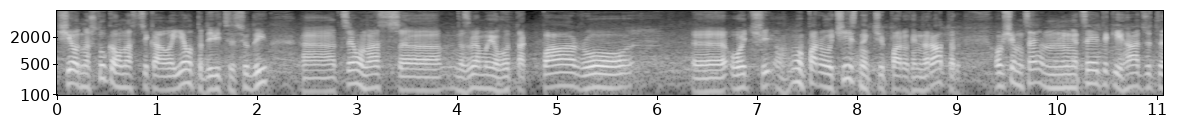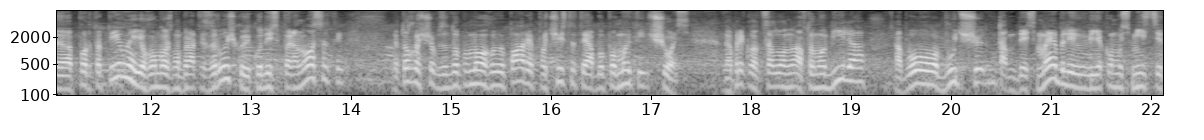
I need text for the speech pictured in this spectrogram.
Ще одна штука у нас цікава є. От подивіться сюди. Е, Це у нас е, назвемо його так паро. Е, очі, ну, пароочисник чи парогенератор. В общем, це, це є такий гаджет е, портативний, його можна брати з ручкою і кудись переносити для того, щоб за допомогою пари почистити або помити щось. Наприклад, салон автомобіля або будь-що ну, там десь меблі в якомусь місці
